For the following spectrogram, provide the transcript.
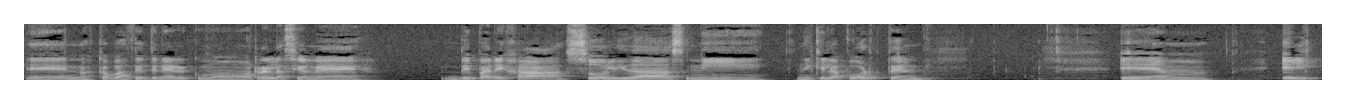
Eh, no es capaz de tener como relaciones de pareja sólidas ni, que le aporten. Em, él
